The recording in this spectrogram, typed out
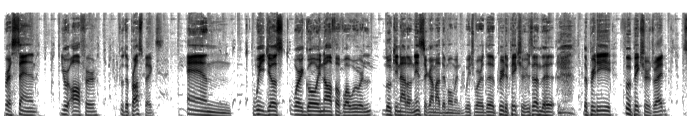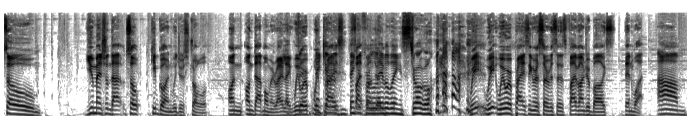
present your offer to the prospects? And we just were going off of what we were looking at on Instagram at the moment, which were the pretty pictures and the the pretty food pictures, right? So you mentioned that. So keep going with your struggle on on that moment, right? Like we were we thank priced. you, thank you for labeling struggle. we, we we were pricing our services five hundred bucks. Then what? um,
